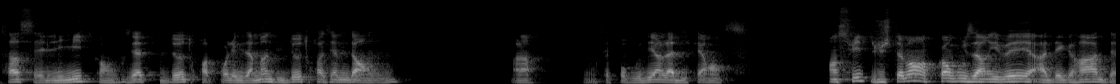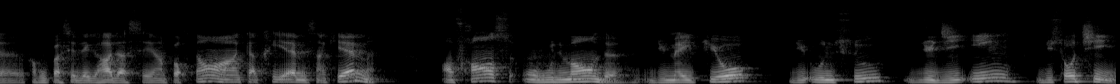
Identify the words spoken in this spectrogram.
ça c'est limite quand vous êtes 2, 3, pour l'examen du 2 3e dan. Hein. Voilà, c'est pour vous dire la différence. Ensuite, justement, quand vous arrivez à des grades, euh, quand vous passez des grades assez importants, hein, 4e, 5e, en France, on vous demande du Meikyo, du Unsu, du Ji-In, du Sochin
